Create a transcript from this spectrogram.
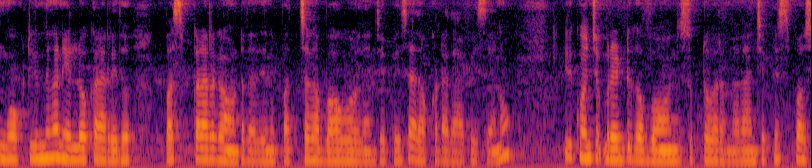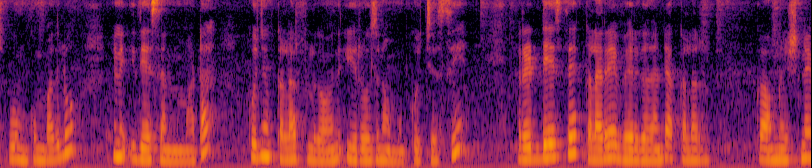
ఇంకొకటి ఉంది కానీ ఎల్లో కలర్ ఏదో పసుపు కలర్గా ఉంటుంది. అది పచ్చగా బాగోదు అని చెప్పేసి అది ఒక్కటి అది ఆపేసాను. ఇది కొంచెం రెడ్గా బాగుంది శుక్రవారం కదా అని చెప్పేసి పసుపు కుంకుమ బదులు నేను ఇది వేసాను అనమాట కొంచెం కలర్ఫుల్గా ఉంది. ఈ రోజు నా ముగ్గు వచ్చేసి రెడ్ వేస్తే కలరే వేరు కదంటే ఆ కలర్ కాంబినేషనే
